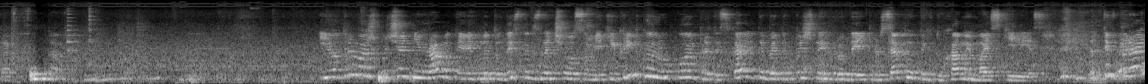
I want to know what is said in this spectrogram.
Так, так. І отримуєш почетні грамоти від методисток з начосом, які кріпкою рукою притискають тебе до пишних грудей, просякнутих духами майський ліс. Ти впираєшся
